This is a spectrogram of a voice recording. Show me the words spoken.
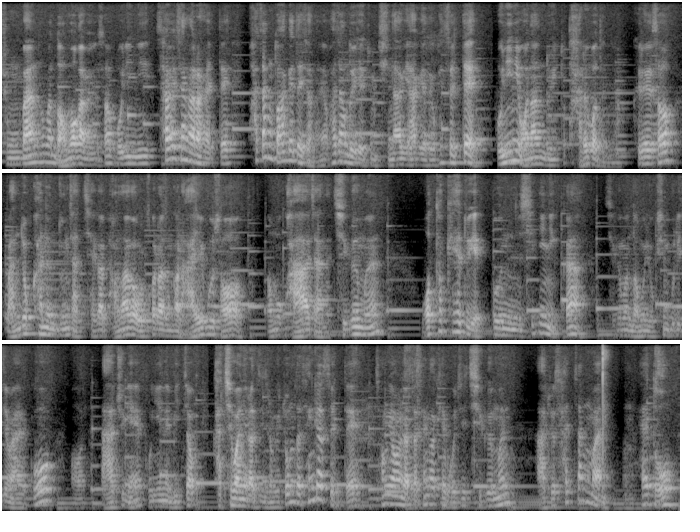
중반 후반 넘어가면서 본인이 사회생활을 할 때 화장도 하게 되잖아요. 화장도 이제 좀 진하게 하게 되고 했을 때 본인이 원하는 눈이 또 다르거든요. 그래서 만족하는 눈 자체가 변화가 올 거라는 걸 알고서 너무 과하지 않아. 지금은 어떻게 해도 예쁜 시기니까 지금은 너무 욕심 부리지 말고 어, 나중에 본인의 미적 가치관이라든지 이런 게 좀 더 생겼을 때 성형을 갖다 생각해 보지 지금은 아주 살짝만 음, 해도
